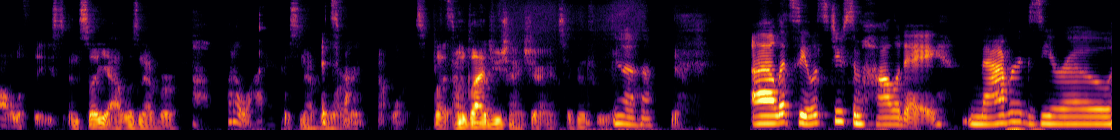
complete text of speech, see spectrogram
all of these. And so, yeah, I was never What a liar. was never It's worried fine. not once. But It's I'm glad you changed your answer. Good for you. Uh-huh. Yeah. Uh, let's see. Let's do some holiday. Maverick Zero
